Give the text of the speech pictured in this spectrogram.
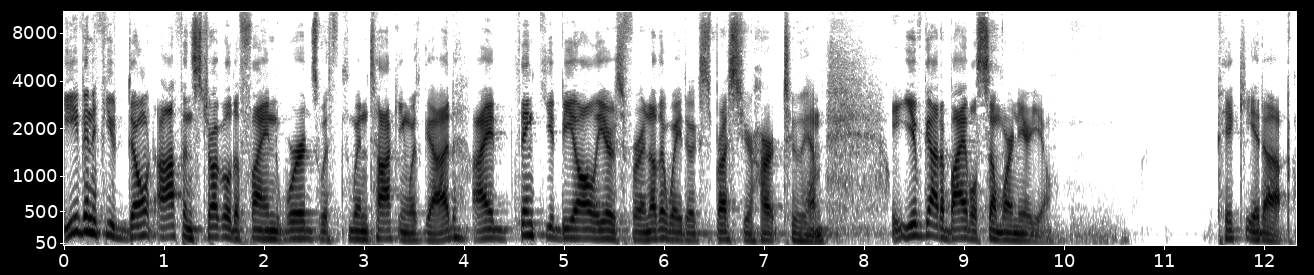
Even if you don't often struggle to find words with, when talking with God, I think you'd be all ears for another way to express your heart to Him. You've got a Bible somewhere near you. Pick it up.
